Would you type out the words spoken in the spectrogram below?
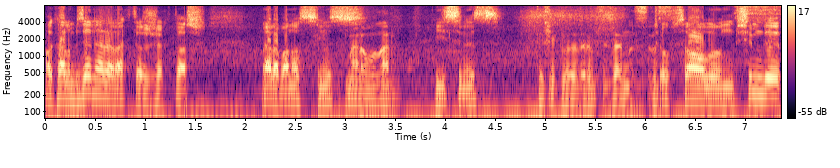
Bakalım bize neler aktaracaklar. Merhaba nasılsınız? Merhabalar. İyisiniz. Teşekkür ederim. Sizler nasılsınız? Çok sağ olun. Şimdi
